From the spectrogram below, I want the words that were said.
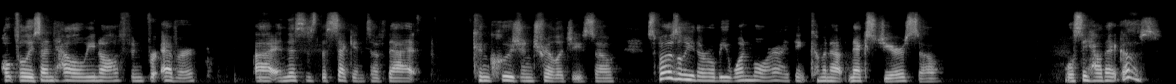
hopefully send Halloween off and forever. Uh, and this is the second of that conclusion trilogy. So supposedly there will be one more, I think, coming out next year. So we'll see how that goes.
